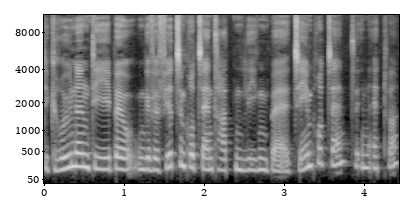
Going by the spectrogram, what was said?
Die Grünen, die bei ungefähr 14 Prozent hatten, liegen bei 10 Prozent in etwa.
